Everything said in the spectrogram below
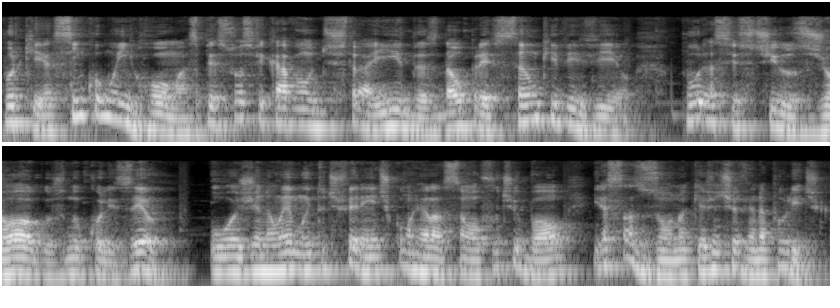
Porque assim como em Roma as pessoas ficavam distraídas da opressão que viviam por assistir os jogos no Coliseu, hoje não é muito diferente com relação ao futebol e essa zona que a gente vê na política.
